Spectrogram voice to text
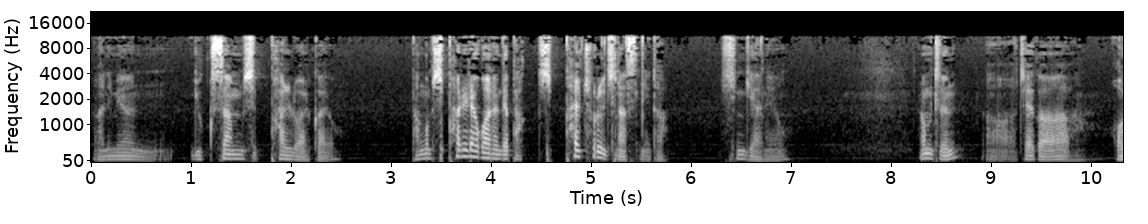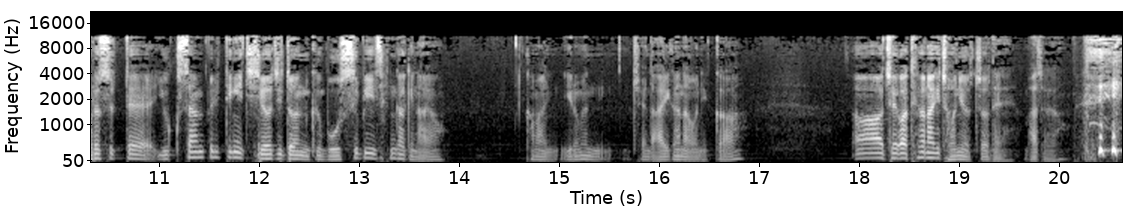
아니면 63 18로 할까요? 방금 18이라고 하는데 18초를 지났습니다. 신기하네요. 아무튼 어, 제가 어렸을 때 63 빌딩이 지어지던 그 모습이 생각이 나요. 가만 이러면 제 나이가 나오니까 아 제가 태어나기 전이었죠. 네 맞아요.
